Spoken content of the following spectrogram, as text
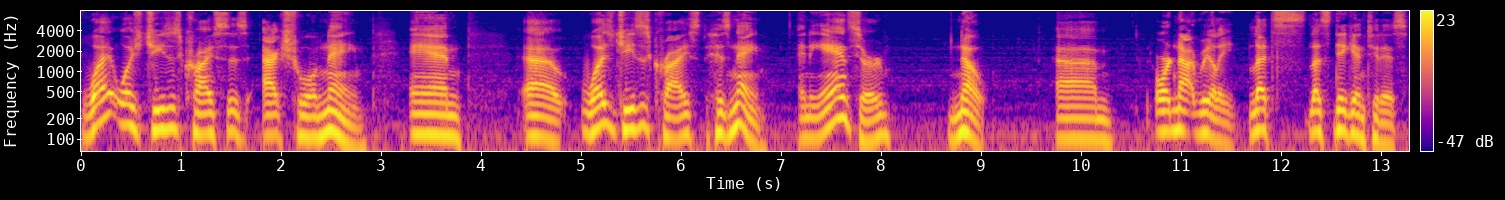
What was Jesus Christ's actual name? And uh, was Jesus Christ his name? And the answer, no, um, or not really. Let's let's dig into this.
